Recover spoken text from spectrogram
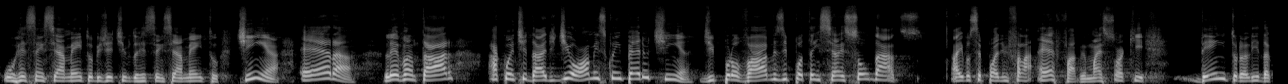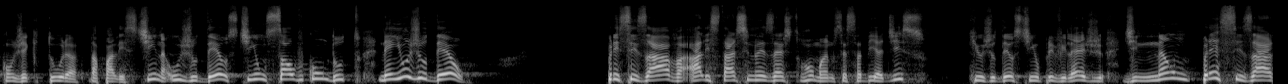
o recenseamento, o objetivo do recenseamento tinha, era levantar a quantidade de homens que o império tinha, de prováveis e potenciais soldados. Aí você pode me falar, é, Fábio, mas só que dentro ali da conjectura da Palestina, os judeus tinham um salvo-conduto. Nenhum judeu precisava alistar-se no exército romano. Você sabia disso? Que os judeus tinham o privilégio de não precisar,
